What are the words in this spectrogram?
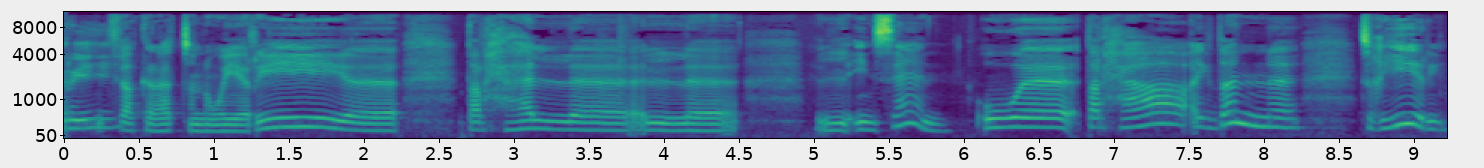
التنويري فكرها التنويري طرحها الإنسان وطرحها أيضا تغييري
